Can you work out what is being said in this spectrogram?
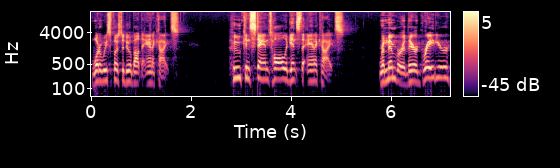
What are we supposed to do about the Anakites? Who can stand tall against the Anakites? Remember, they're greater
